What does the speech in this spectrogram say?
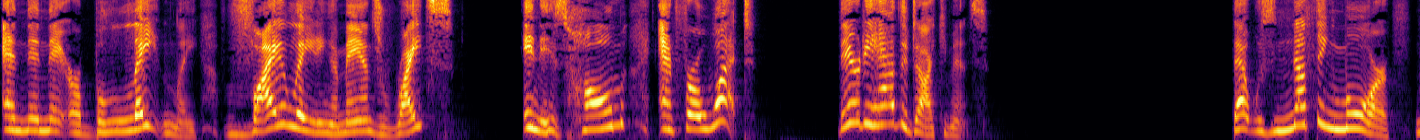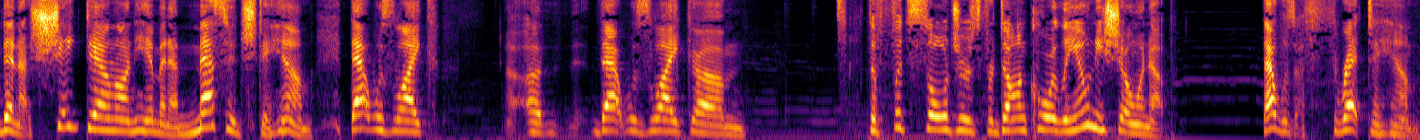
And then they are blatantly violating a man's rights in his home. And for what? They already had the documents. That was nothing more than a shakedown on him and a message to him. That was like, uh, that was like um, the foot soldiers for Don Corleone showing up. That was a threat to him.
